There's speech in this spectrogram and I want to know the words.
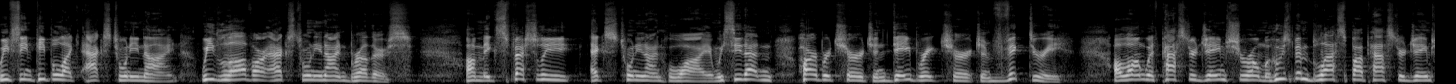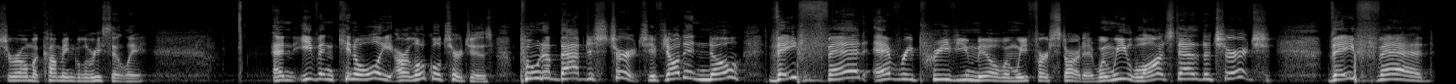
we've seen people like Acts 29. We love our Acts 29 brothers um, especially Acts 29 Hawaii. And we see that in Harbor Church and Daybreak Church and Victory, along with Pastor James Sharoma, who's been blessed by Pastor James Sharoma coming recently. And even Kinooli, our local churches, Puna Baptist Church. If y'all didn't know, they fed every preview meal when we first started. When we launched as a church, they fed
